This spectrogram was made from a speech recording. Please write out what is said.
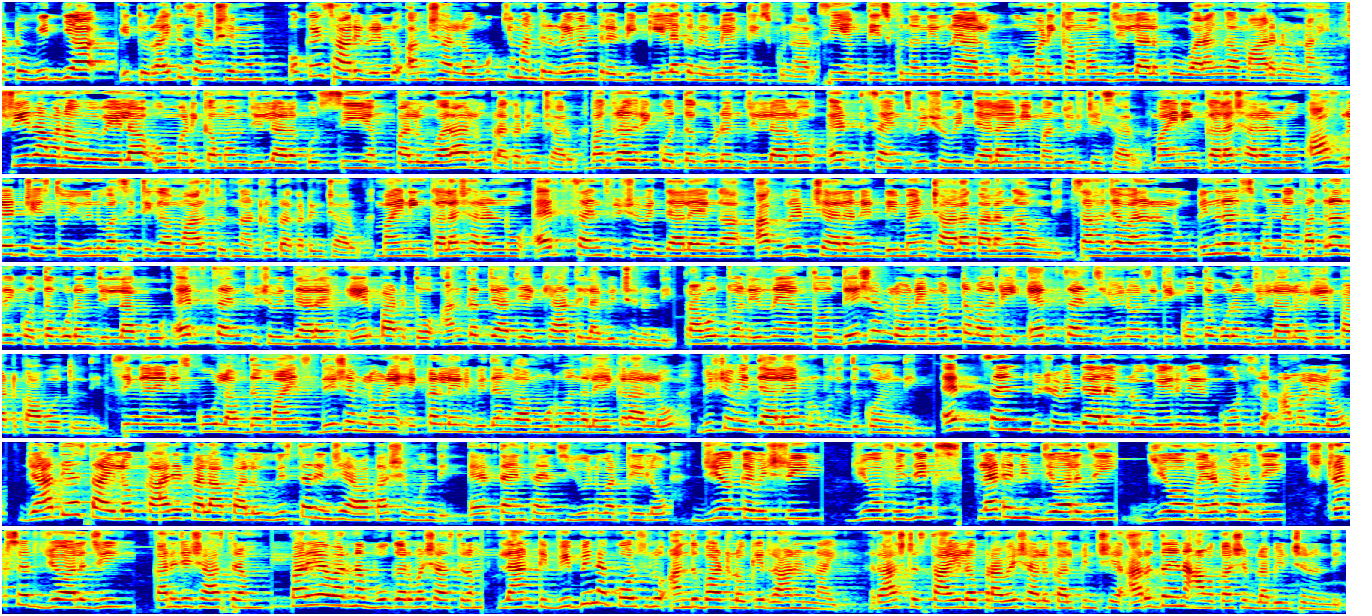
అటు విద్య ఇటు రైతు సంక్షేమం ఒకేసారి రెండు అంశాల్లో ముఖ్యమంత్రి రేవంత్ రెడ్డి కీలక నిర్ణయం తీసుకున్నారు. సీఎం తీసుకున్న నిర్ణయాలు ఉమ్మడి ఖమ్మం జిల్లాలకు వరంగా మారనున్నాయి. శ్రీరామనవమి వేళ ఉమ్మడి ఖమ్మం జిల్లాలకు సీఎం పలు వరాలు ప్రకటించారు. భద్రాద్రి కొత్తగూడెం జిల్లాలో ఎర్త్ సైన్స్ విశ్వవిద్యాలయాన్ని మంజూరు చేశారు. మైనింగ్ కళాశాలను ఆఫ్ గ్రేడ్ చేస్తూ యూనివర్సిటీగా మారుస్తున్నట్లు ప్రకటించారు. మైనింగ్ కళాశాలను ఎర్త్ సైన్స్ విశ్వవిద్యాలయంగా అప్గ్రేడ్ చేయాలని డిమాండ్ చాలా కాలంగా ఉంది. సహజ వనరులు మినరల్స్ ఉన్న భద్రాద్రి కొత్తగూడెం జిల్లాకు ఎర్త్ సైన్స్ విశ్వవిద్యాలయం ఏర్పాటుతో అంతర్జాతీయ ఖ్యాతి లభించనుంది. ప్రభుత్వ నిర్ణయంతో దేశంలోనే మొట్టమొదటి ఎర్త్ సైన్స్ యూనివర్సిటీ కొత్తగూడెం జిల్లాలో ఏర్పాటు కాబోతుంది. Singareni school of the mines దేశంలోనే ఎక్కడ లేని విధంగా మూడు వందల ఎకరాల్లో విశ్వవిద్యాలయం రూపుదిద్దుకోనుంది. ఎర్త్ సైన్స్ విశ్వవిద్యాలయంలో వేర్వేరు కోర్సుల అమలులో జాతీయ స్థాయిలో కార్యకలాపాలు విస్తరించే అవకాశం ఉంది. ఎర్త్ అండ్ సైన్స్ యూనివర్సిటీలో జియోకెమిస్ట్రీ జియోఫిజిక్స్ ఫ్లాటెనిక్ జియాలజీ జియోమెరఫాలజీ స్ట్రక్చర్ జియాలజీ ఖనిజ శాస్త్రం పర్యావరణ భూగర్భ శాస్త్రం లాంటి విభిన్న కోర్సులు అందుబాటులోకి రానున్నాయి. రాష్ట్ర స్థాయిలో ప్రవేశాలు కల్పించే అరుదైన అవకాశం లభించనుంది.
